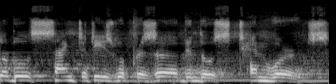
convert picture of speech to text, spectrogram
Inviolable sanctities were preserved in those ten words.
